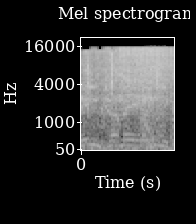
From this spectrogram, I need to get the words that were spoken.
Incoming!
